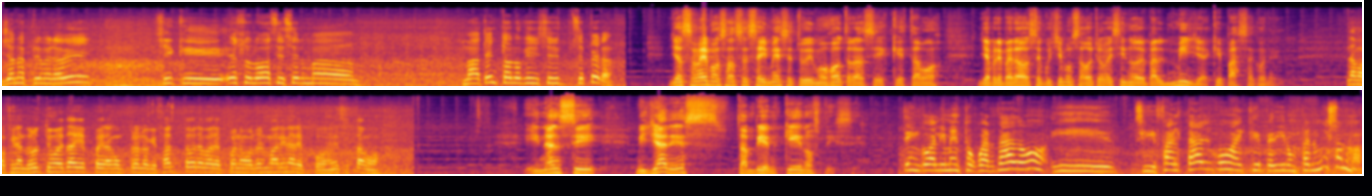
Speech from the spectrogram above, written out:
ya no es primera vez, así que eso lo hace ser más, más atento a lo que se, espera. Ya sabemos, hace seis meses tuvimos otra, así es que estamos ya preparados. Escuchemos a otro vecino de Palmilla. ¿Qué pasa con él? Estamos afinando el último detalle para ir a comprar lo que falta ahora para después no volver más a Linares, pues en eso estamos. Y Nancy Millares también, ¿qué nos dice? Tengo alimentos guardados y si falta algo hay que pedir un permiso nomás.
